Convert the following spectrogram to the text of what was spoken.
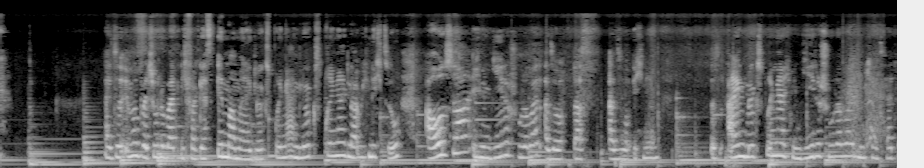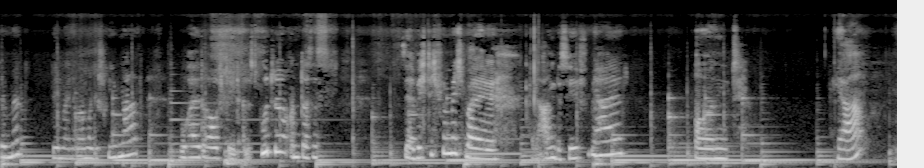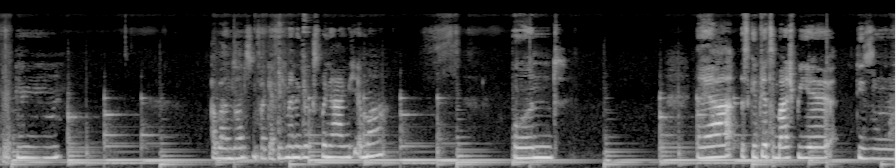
also immer bei Schularbeiten, ich vergesse immer meine Glücksbringer. Ein Glücksbringer glaube ich nicht so. Außer ich nehme jede Schularbeit, also das, also ich nehme das ein Glücksbringer, ich nehme jede Schularbeit, nehme ich ein Zettel mit, den meine Mama geschrieben hat. wo halt drauf steht alles Gute und das ist sehr wichtig für mich, weil, keine Ahnung, das hilft mir halt. Und ja. Mm, aber ansonsten vergesse ich meine Glücksbringer eigentlich immer. Und naja, es gibt ja zum Beispiel diesen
